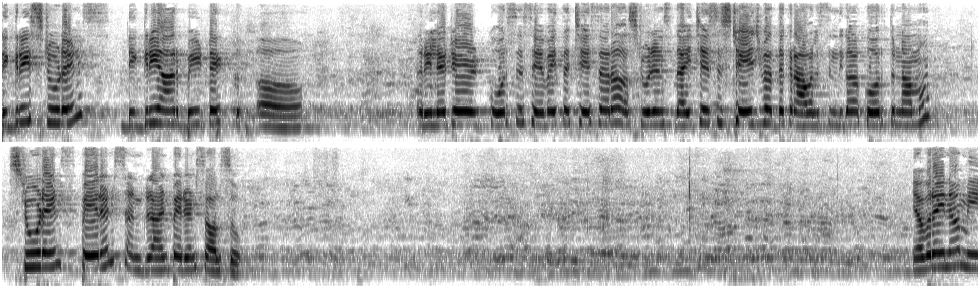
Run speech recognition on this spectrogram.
degree students degree or BTech related courses ఏవైతే చేశారో ఆ స్టూడెంట్స్ దయచేసి స్టేజ్ వద్దకు రావాల్సిందిగా కోరుతున్నాము students parents and grandparents also ఎవరైనా మీ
